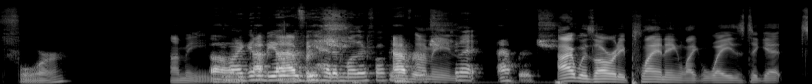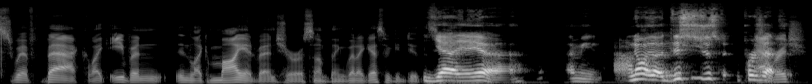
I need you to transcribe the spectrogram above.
Four. I mean, Um, Am I gonna a- be able average. to behead a motherfucker? Average. I mean, Can I? Average. I was already planning like ways to get Swift back, like even in like my adventure or something. But I guess we could do this. yeah, yeah, yeah. I mean, no, no, this is just perception. Average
